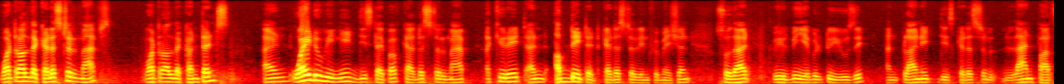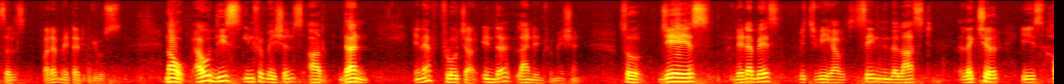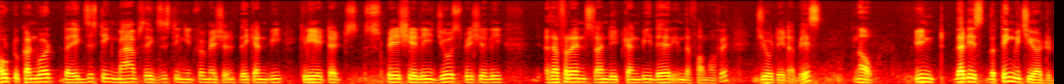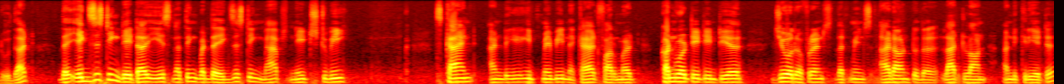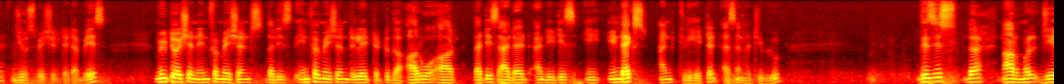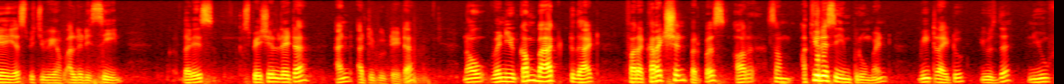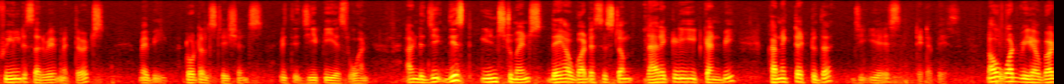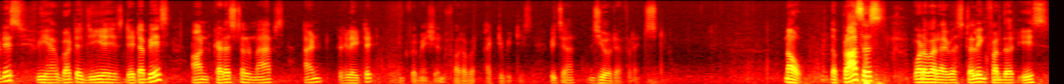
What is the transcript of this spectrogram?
what are all the cadastral maps, what are all the contents and why do we need this type of cadastral map accurate and updated cadastral information so that we will be able to use it and plan it these cadastral land parcels for a better use. Now how these informations are done in a flowchart in the land information. So GIS database which we have seen in the last lecture is how to convert the existing maps, existing information they can be created spatially, geospatially referenced and it can be there in the form of a geodatabase. Now in that is the thing which you have to do that. The existing data is nothing but the existing maps needs to be scanned and it may be in a CAD format, convert it into a georeference that means add on to the lat long and create a geospatial database. Mutation informations that is information related to the ROR that is added and it is indexed and created as an attribute. This is the normal GIS which we have already seen that is spatial data and attribute data. Now when you come back to that for a correction purpose or some accuracy improvement we try to use the new field survey methods maybe total stations with the GPS one and these instruments they have got a system directly it can be connected to the GIS database. Now what we have got is we have got a GIS database on cadastral maps and related information for our activities which are georeferenced. Now the process whatever I was telling further is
